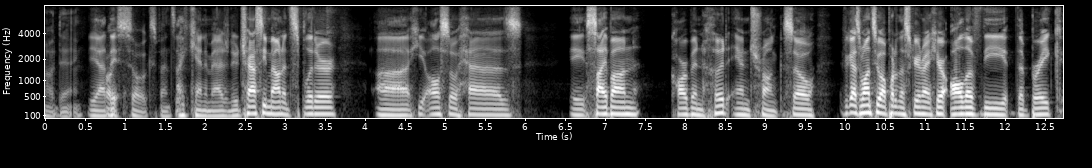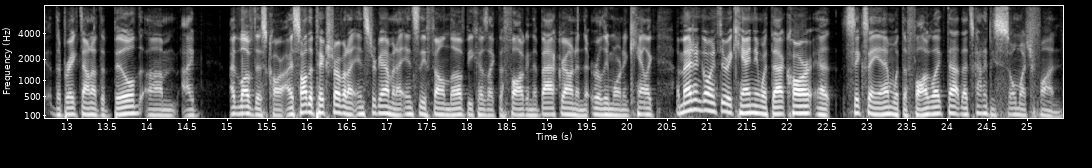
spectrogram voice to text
Oh dang! Yeah, Probably they, so expensive. I can't imagine, dude. Chassis mounted splitter. Uh, he also has a Seibon carbon hood and trunk. So if you guys want to, I'll put on the screen right here all of the the break the breakdown of the build. Um, I I love this car. I saw the picture of it on Instagram and I instantly fell in love because like the fog in the background and the early morning can like imagine going through a canyon with that car at 6 a.m. with the fog like that. That's got to be so much fun.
